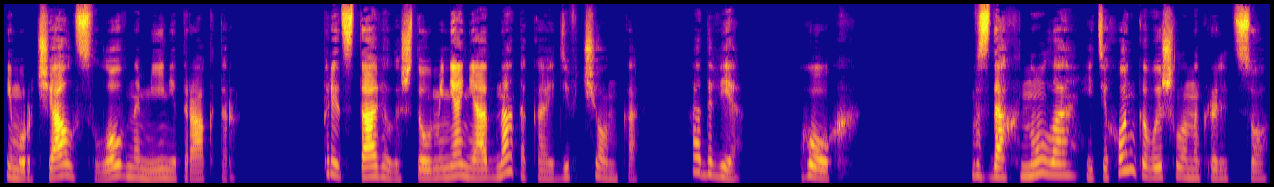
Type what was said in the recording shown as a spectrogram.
и мурчал, словно мини-трактор. Представила, что у меня не одна такая девчонка, а две. Ох! Вздохнула и тихонько вышла на крыльцо,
